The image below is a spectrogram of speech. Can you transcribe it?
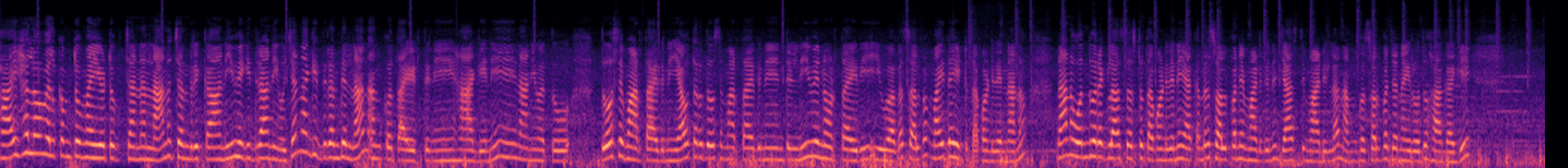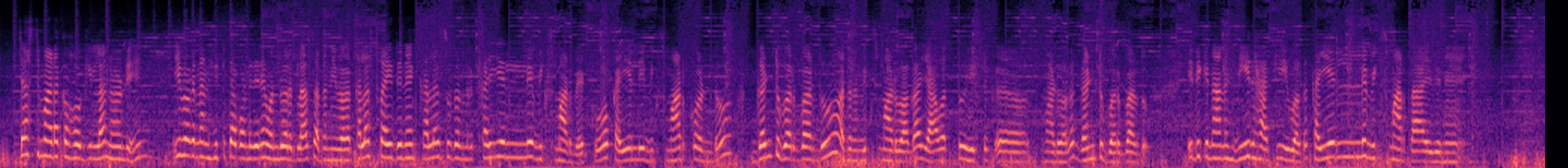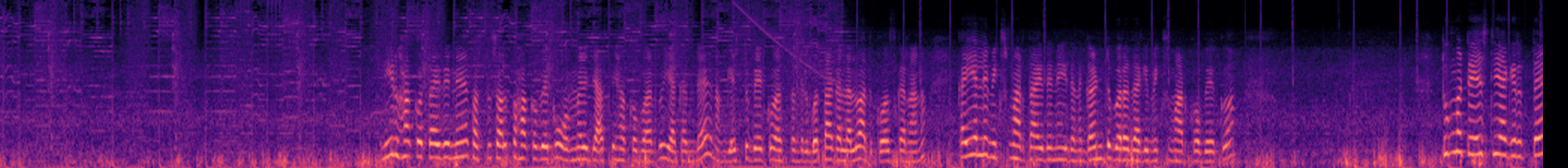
Hi hello welcome to my YouTube channel ನಾನು ಚಂದ್ರಿಕಾ. ನೀವು ಹೇಗಿದ್ದೀರಾ? ನೀವು ಚೆನ್ನಾಗಿದ್ದೀರ ಅಂತೇಳಿ ನಾನು ಅನ್ಕೋತಾ ಇರ್ತೀನಿ. ಹಾಗೆಯೇ ನಾನಿವತ್ತು ದೋಸೆ ಮಾಡ್ತಾ ಇದ್ದೀನಿ. ಯಾವ ಥರ ದೋಸೆ ಮಾಡ್ತಾ ಇದ್ದೀನಿ ಅಂತೇಳಿ ನೀವೇ ನೋಡ್ತಾ ಇರಿ. ಇವಾಗ ಸ್ವಲ್ಪ ಮೈದಾ ಹಿಟ್ಟು ತಗೊಂಡಿದ್ದೀನಿ ನಾನು. ನಾನು ಒಂದೂವರೆ ಗ್ಲಾಸ್ ಅಷ್ಟು ತಗೊಂಡಿದ್ದೀನಿ. ಯಾಕಂದರೆ ಸ್ವಲ್ಪನೇ ಮಾಡಿದ್ದೀನಿ. ಜಾಸ್ತಿ ಮಾಡಿಲ್ಲ. ನಮಗೂ ಸ್ವಲ್ಪ ಜನ ಇರೋದು ಹಾಗಾಗಿ ಜಾಸ್ತಿ ಮಾಡೋಕ್ಕೆ ಹೋಗಿಲ್ಲ. ನೋಡಿ. ಇವಾಗ ನಾನು ಹಿಟ್ಟು ತಗೊಂಡಿದ್ದೇನೆ, ಒಂದೂವರೆ ಗ್ಲಾಸ್ ಅದನ್ನು ಇವಾಗ ಕಲಸ್ತಾ ಇದ್ದೀನಿ. ಕಲಸೋದಂದ್ರೆ ಕೈಯಲ್ಲೇ ಮಿಕ್ಸ್ ಮಾಡಬೇಕು. ಕೈಯಲ್ಲಿ ಮಿಕ್ಸ್ ಮಾಡಿಕೊಂಡು ಗಂಟು ಬರಬಾರ್ದು. ಅದನ್ನು ಮಿಕ್ಸ್ ಮಾಡುವಾಗ, ಯಾವತ್ತೂ ಹಿಟ್ಟು ಮಾಡುವಾಗ ಗಂಟು ಬರಬಾರ್ದು. ಇದಕ್ಕೆ ನಾನು ನೀರು ಹಾಕಿ ಇವಾಗ ಕೈಯಲ್ಲೇ ಮಿಕ್ಸ್ ಮಾಡ್ತಾ ಇದ್ದೀನಿ. ನೀರು ಹಾಕೋತಾ ಇದ್ದೀನಿ. ಫಸ್ಟ್ ಸ್ವಲ್ಪ ಹಾಕೋಬೇಕು, ಒಮ್ಮೆಲೆ ಜಾಸ್ತಿ ಹಾಕೋಬಾರ್ದು. ಯಾಕಂದರೆ ನಮ್ಗೆ ಎಷ್ಟು ಬೇಕು ಅಷ್ಟಂದ್ರೆ ಗೊತ್ತಾಗಲ್ಲಲ್ವ? ಅದಕ್ಕೋಸ್ಕರ ನಾನು ಕೈಯಲ್ಲಿ ಮಿಕ್ಸ್ ಮಾಡ್ತಾ ಇದ್ದೀನಿ. ಇದನ್ನು ಗಂಟು ಬರೋದಾಗಿ ಮಿಕ್ಸ್ ಮಾಡ್ಕೋಬೇಕು. ತುಂಬ ಟೇಸ್ಟಿಯಾಗಿರುತ್ತೆ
